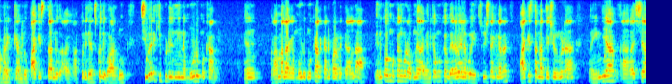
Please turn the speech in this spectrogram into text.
అమెరికన్లు పాకిస్తాన్ హక్కులు చేసుకుంది వాళ్ళు. చివరికి ఇప్పుడు నిన్న మూడు ముఖాలు. బ్రహ్మలాగా మూడు ముఖాలు కనపడటల్లా వెనుక ముఖం కూడా ఉంది ఆ వెనుక ముఖం వెరవేలబోయింది చూసినాం కదా పాకిస్తాన్ అధ్యక్షుడు కూడా ఇండియా రష్యా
